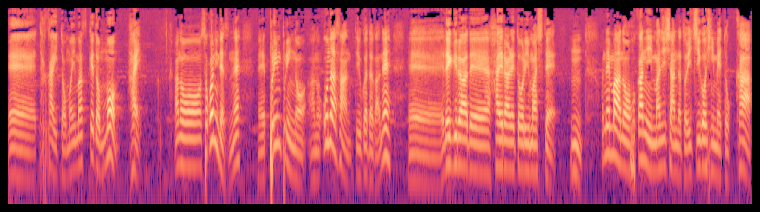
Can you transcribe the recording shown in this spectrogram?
えー、高いと思いますけども、はい。あのーそこにですね、えープリンプリンの、あの、うなさんっていう方がね、えーレギュラーで入られておりまして、うん。で、まあ、あの、他にマジシャンだと、いちご姫とか、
